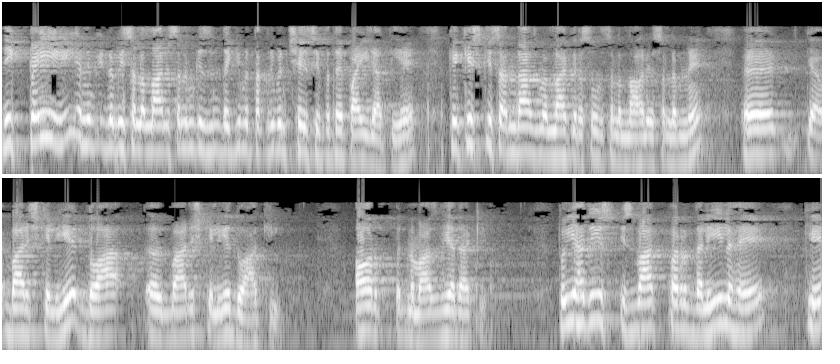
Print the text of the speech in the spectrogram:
یہ کئی یعنی نبی صلی اللہ علیہ وسلم کی زندگی میں تقریباً چھ صفتیں پائی جاتی ہے کہ کس کس انداز میں اللہ کے رسول صلی اللہ علیہ وسلم نے بارش کے لیے دعا بارش کے لیے دعا کی اور نماز بھی ادا کی۔ تو یہ حدیث اس بات پر دلیل ہے کہ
